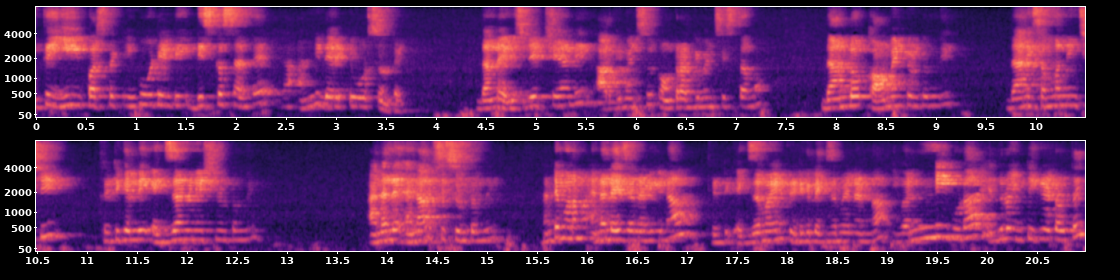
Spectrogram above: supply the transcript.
ఇంకా ఈ పర్స్పెక్టివ్ ఇంకొకటి ఏంటి? డిస్కస్ అంటే అన్ని డైరెక్టివ్ వర్డ్స్ ఉంటాయి. దానిలో ఎలిసిడేట్ చేయాలి ఆర్గ్యుమెంట్స్ కౌంటర్ ఆర్గ్యుమెంట్స్ ఇస్తాము. దానిలో కామెంట్ ఉంటుంది. దానికి సంబంధించి క్రిటికల్లీ ఎగ్జామినేషన్ ఉంటుంది. అనలై అనాలిసిస్ ఉంటుంది. అంటే మనం అనలైజ్ అని అడిగినా క్రిటి ఎగ్జామైన్ క్రిటికల్ ఎగ్జామైన్ అన్నా ఇవన్నీ కూడా ఎందులో ఇంటిగ్రేట్ అవుతాయి?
